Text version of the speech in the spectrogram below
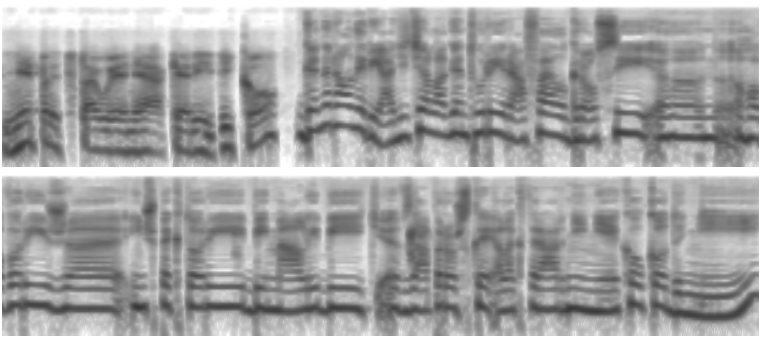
nepredstavuje nejaké riziko. Generálny riaditeľ agentúry Rafael Grossi e, hovorí, že inšpektori by mali byť v záporožskej elektrárni niekoľko dní.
